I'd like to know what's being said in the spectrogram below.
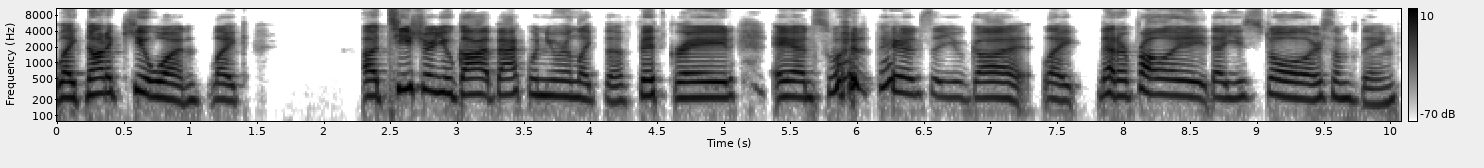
like not a cute one, like a t-shirt you got back when you were in like the fifth grade and sweatpants that you got like that are probably that you stole or something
